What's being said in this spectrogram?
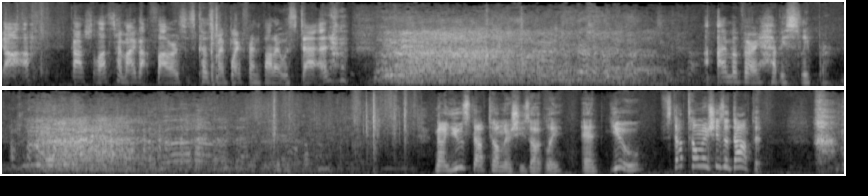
Yeah. Gosh, the last time I got flowers is because my boyfriend thought I was dead. I'm a very heavy sleeper. Now, you stop telling her she's ugly, and you stop telling her she's adopted.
